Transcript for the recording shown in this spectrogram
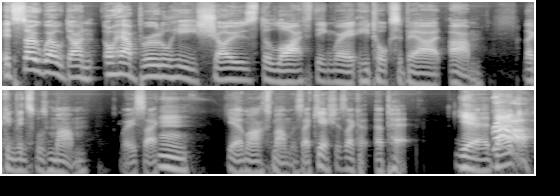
it's so well done. Oh, how brutal he shows the life thing where he talks about um like Invincible's mum, where he's like, Mm. Yeah, Mark's mum was like, yeah, she's like a, a pet. Yeah, that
